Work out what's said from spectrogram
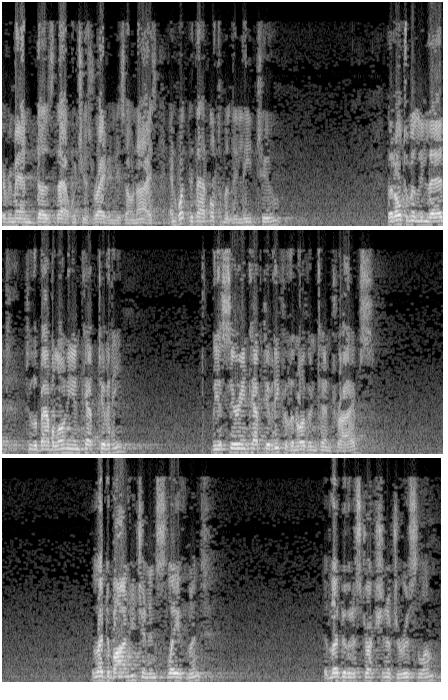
Every man does that which is right in his own eyes. And what did that ultimately lead to? That ultimately led to the Babylonian captivity, the Assyrian captivity for the northern ten tribes. It led to bondage and enslavement. It led to the destruction of Jerusalem.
